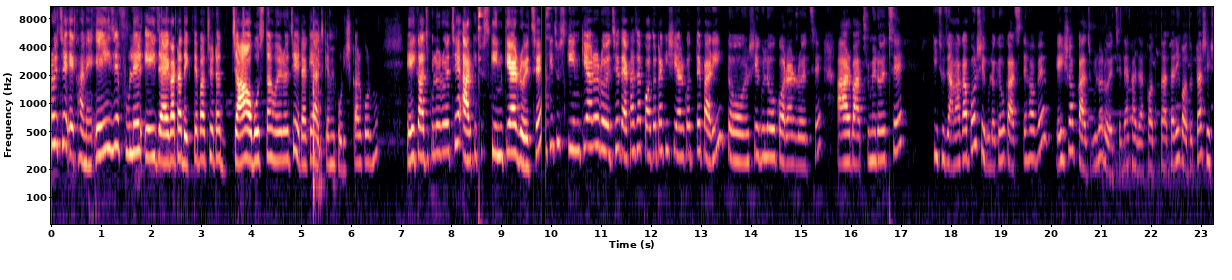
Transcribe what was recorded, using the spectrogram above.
রয়েছে এখানে, এই যে ফুলের এই জায়গাটা দেখতে পাচ্ছ, এটা যা অবস্থা হয়ে রয়েছে, এটাকে আজকে আমি পরিষ্কার করব। এই কাজগুলো রয়েছে, আর কিছু স্কিন কেয়ার রয়েছে। কিছু স্কিন কেয়ারও রয়েছে, দেখা যাক কতটা কি শেয়ার করতে পারি। তো সেগুলোও করার রয়েছে, আর বাথরুমে রয়েছে, কিছু জামা কাপড় সেগুলোকেও কাচতে হবে। এই সব কাজগুলো রয়েছে, দেখা যাক কত তাড়াতাড়ি কতটা শেষ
